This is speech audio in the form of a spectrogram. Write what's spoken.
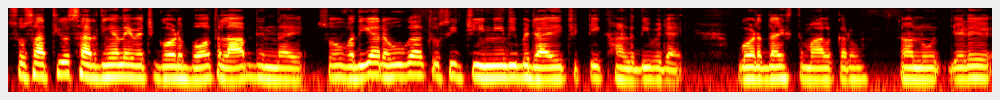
ਸੋ ਸਾਥੀਓ, ਸਰਦੀਆਂ ਦੇ ਵਿੱਚ ਗੁੜ ਬਹੁਤ ਲਾਭ ਦਿੰਦਾ ਏ। ਸੋ ਵਧੀਆ ਰਹੂਗਾ ਤੁਸੀਂ ਚੀਨੀ ਦੀ ਬਜਾਏ, ਚਿੱਟੀ ਖੰਡ ਦੀ ਬਜਾਏ। ਗੁੜ ਦਾ ਇਸਤੇਮਾਲ ਕਰੋ। ਤੁਹਾਨੂੰ ਜਿਹੜੇ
